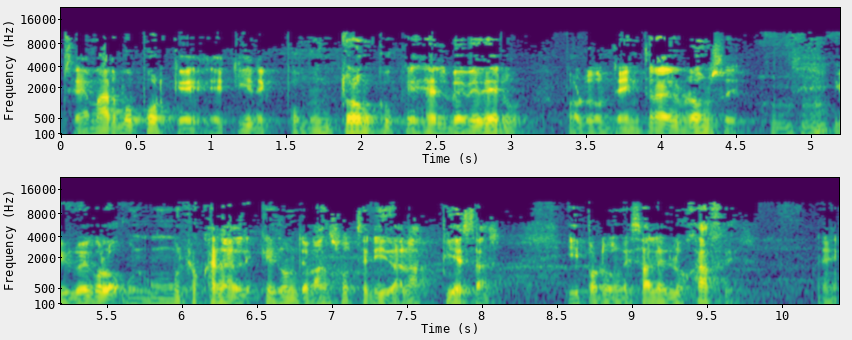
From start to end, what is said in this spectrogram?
Se llama árbol porque tiene como un tronco que es el bebedero por donde entra el bronce uh -huh. y luego lo, muchos canales que es donde van sostenidas las piezas y por donde salen los gases. ¿eh?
